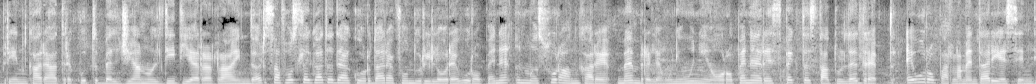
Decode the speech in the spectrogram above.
prin care a trecut belgianul Didier Reinders a fost legată de acordarea fondurilor europene în măsura în care membrele Uniunii Europene respectă statul de drept. Europarlamentarii SND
